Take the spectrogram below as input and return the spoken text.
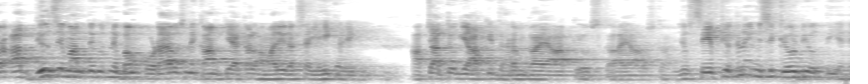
और आप दिल से मानते हो कि उसने बम फोड़ा है और उसने काम किया, कल हमारी रक्षा यही करेगी। आप चाहते हो कि आपके धर्म का या आपके उसका या उसका जो सेफ्टी होती है ना इनसिक्योरिटी होती है,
